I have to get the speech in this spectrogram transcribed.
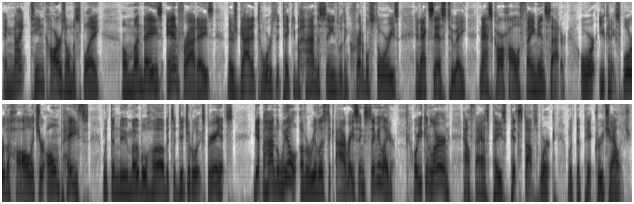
and 19 cars on display. On Mondays and Fridays, there's guided tours that take you behind the scenes with incredible stories and access to a NASCAR Hall of Fame insider. Or you can explore the hall at your own pace with the new mobile hub. It's a digital experience. Get behind the wheel of a realistic iRacing simulator. Or you can learn how fast paced pit stops work with the Pit Crew Challenge.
